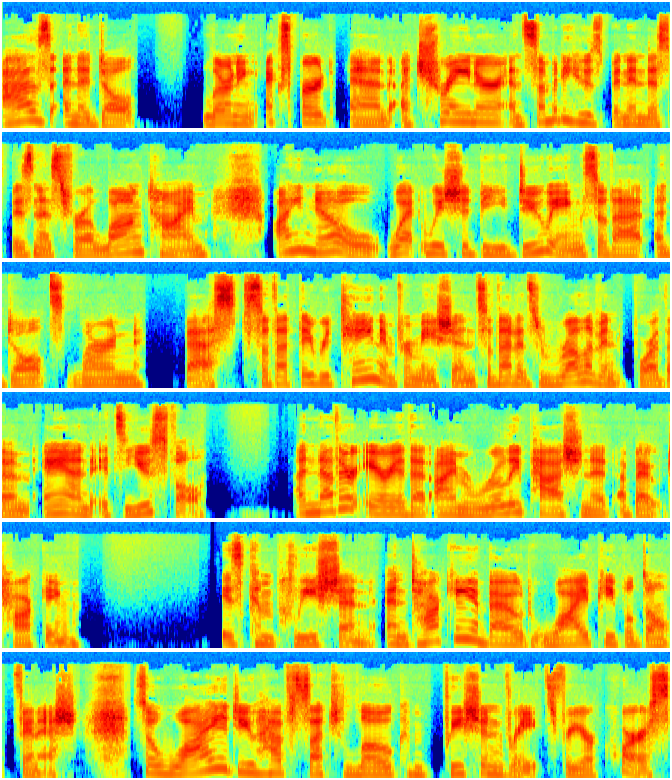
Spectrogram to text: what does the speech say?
as an adult, learning expert and a trainer and somebody who's been in this business for a long time, I know what we should be doing so that adults learn best, so that they retain information, so that it's relevant for them and it's useful. Another area that I'm really passionate about talking is completion and talking about why people don't finish. So, why do you have such low completion rates for your course?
